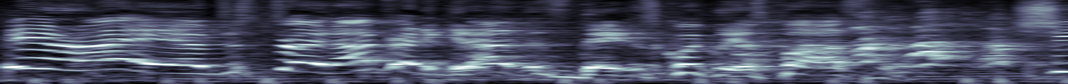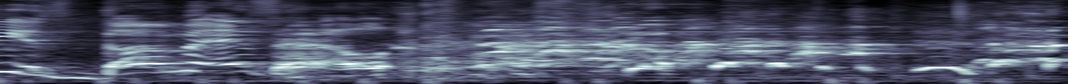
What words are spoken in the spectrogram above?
Here I am, just trying. I'm trying to get out of this date as quickly as possible. She is dumb as hell.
